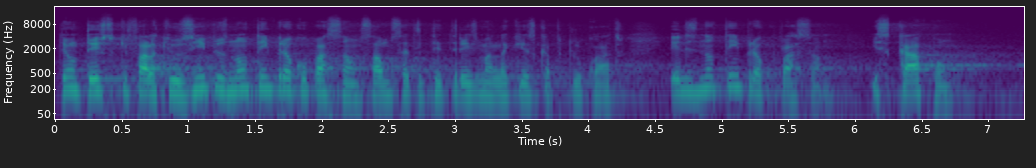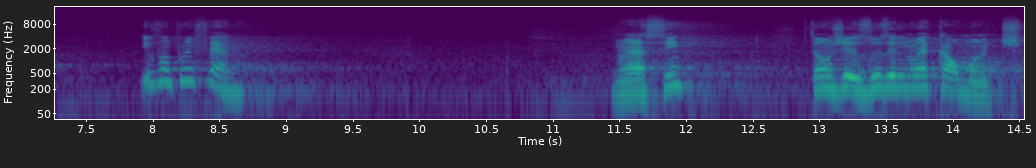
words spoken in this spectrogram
Tem um texto que fala que os ímpios não têm preocupação, Salmo 73, Malaquias capítulo 4. Eles não têm preocupação, escapam e vão para o inferno. Não é assim? Então Jesus ele não é calmante.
